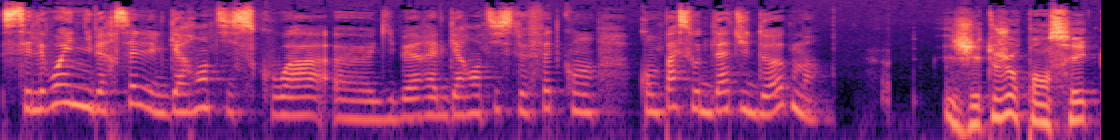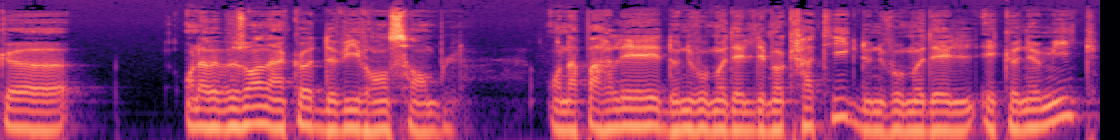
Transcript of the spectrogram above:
Ces lois universelles, elles garantissent quoi, euh, Guibert? Elles garantissent le fait qu'on passe au-delà du dogme? J'ai toujours pensé que on avait besoin d'un code de vivre ensemble. On a parlé de nouveaux modèles démocratiques, de nouveaux modèles économiques.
